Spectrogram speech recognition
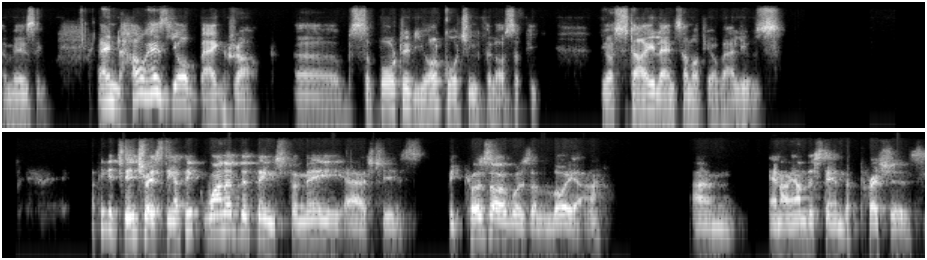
amazing. And how has your background uh, supported your coaching philosophy, your style, and some of your values? I think it's interesting. I think one of the things for me, Ash, is because I was a lawyer um, and I understand the pressures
